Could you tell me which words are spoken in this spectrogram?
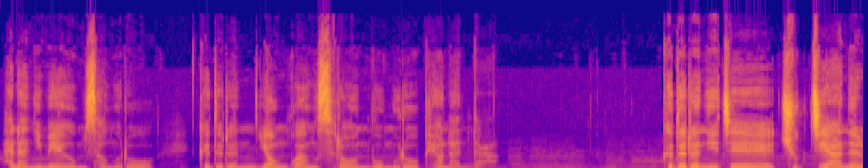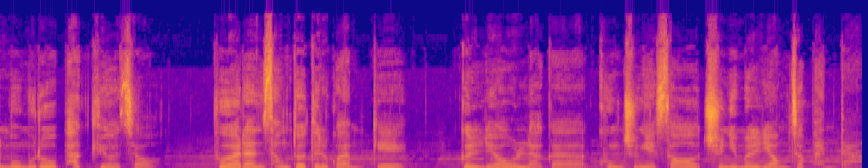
하나님의 음성으로 그들은 영광스러운 몸으로 변한다. 그들은 이제 죽지 않을 몸으로 바뀌어져 부활한 성도들과 함께 끌려 올라가 공중에서 주님을 영접한다.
